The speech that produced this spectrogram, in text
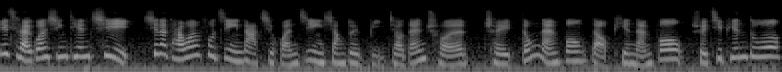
一起来关心天气。现在台湾附近大气环境相对比较单纯，吹东南风到偏南风，水汽偏多。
